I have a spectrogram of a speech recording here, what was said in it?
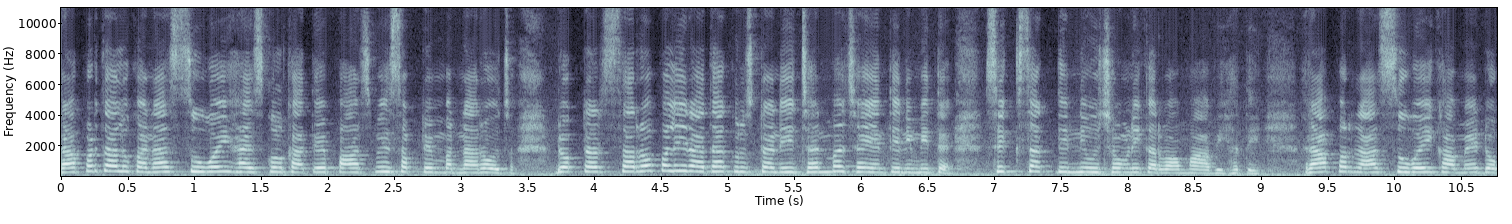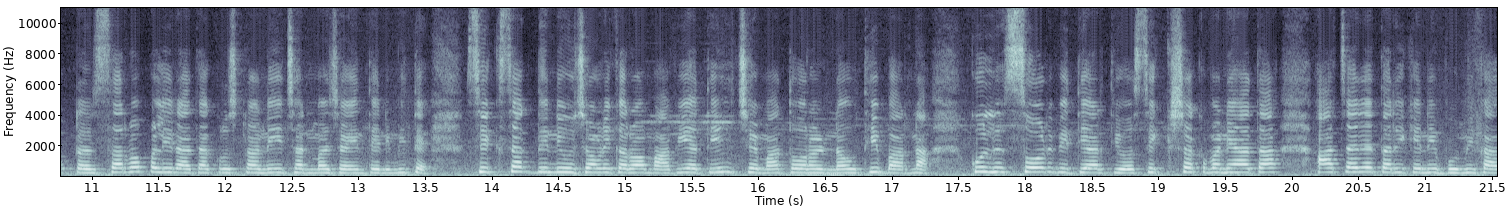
રાપર તાલુકાના સુવઈ હાઈસ્કૂલ ખાતે પાંચમી સપ્ટેમ્બરના રોજ ડૉક્ટર સર્વપલ્લી રાધાકૃષ્ણની જન્મ જયંતિ નિમિત્તે શિક્ષક દિનની ઉજવણી કરવામાં આવી હતી. રાપરના સુવઈ ગામે ડૉક્ટર સર્વપલ્લી રાધાકૃષ્ણની જન્મ જયંતિ નિમિત્તે શિક્ષક દિનની ઉજવણી કરવામાં આવી હતી, જેમાં ધોરણ નવથી બારના કુલ સોળ વિદ્યાર્થીઓ શિક્ષક બન્યા હતા. આચાર્ય તરીકેની ભૂમિકા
